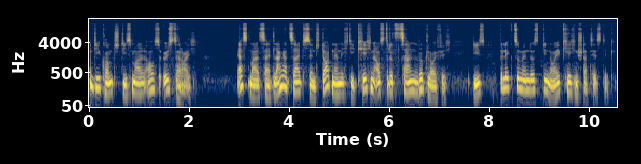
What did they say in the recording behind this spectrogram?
Und die kommt diesmal aus Österreich. Erstmals seit langer Zeit sind dort nämlich die Kirchenaustrittszahlen rückläufig. Dies belegt zumindest die neue Kirchenstatistik.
